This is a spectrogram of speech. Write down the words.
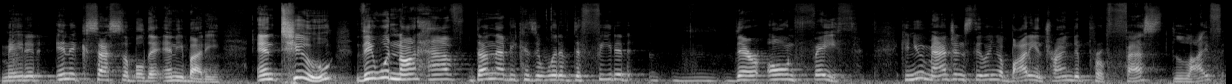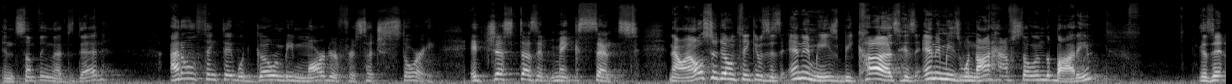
made it inaccessible to anybody. And two, they would not have done that because it would have defeated their own faith. Can you imagine stealing a body and trying to profess life in something that's dead? I don't think they would go and be martyred for such a story. It just doesn't make sense. Now, I also don't think it was his enemies because his enemies would not have stolen the body because it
